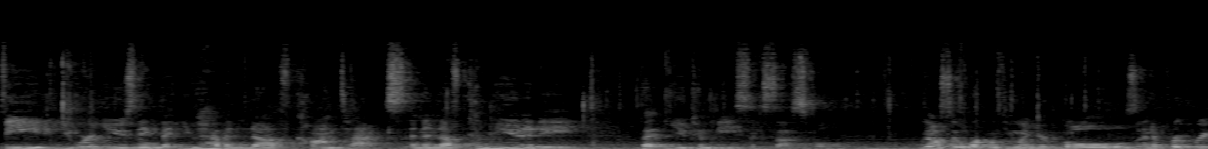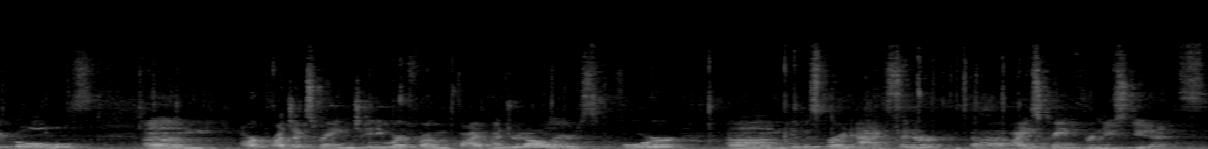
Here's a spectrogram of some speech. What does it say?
feed you are using, that you have enough contacts and enough community that you can be successful. We also work with you on your goals and appropriate goals. Um, our projects range anywhere from $500 for, um, it was for an ag center, uh, ice cream for new students,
